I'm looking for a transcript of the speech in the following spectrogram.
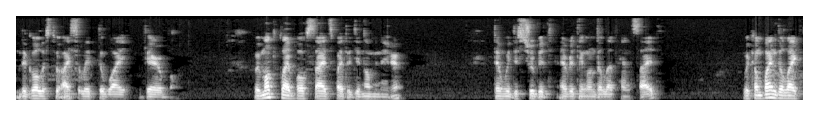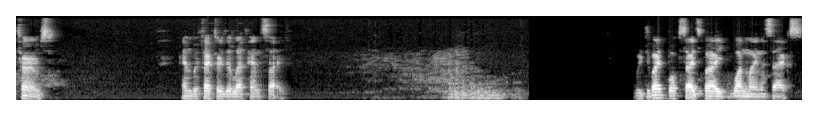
the goal is to isolate the y variable. We multiply both sides by the denominator. Then we distribute everything on the left-hand side. We combine the like terms and we factor the left-hand side. We divide both sides by 1 minus x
